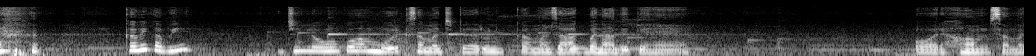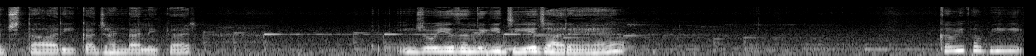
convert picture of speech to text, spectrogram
कभी कभी जिन लोगों को हम मूर्ख समझकर उनका मज़ाक बना देते हैं, और हम समझदारी का झंडा लेकर जो ये ज़िंदगी जिए जा रहे हैं कभी कभी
